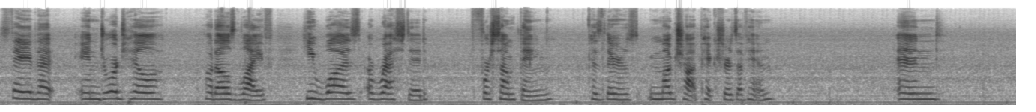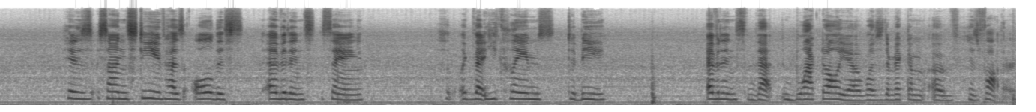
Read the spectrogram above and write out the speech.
say that in George Hill Hodel's life, he was arrested for something because there's mugshot pictures of him and his son Steve has all this evidence saying like that he claims to be evidence that Black Dahlia was the victim of his father.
